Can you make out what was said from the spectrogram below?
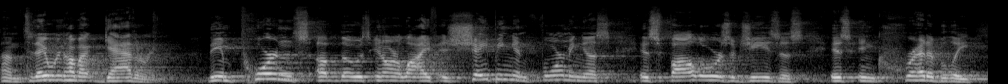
um, today we're going to talk about gathering. The importance of those in our life is shaping and forming us as followers of Jesus is incredibly,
